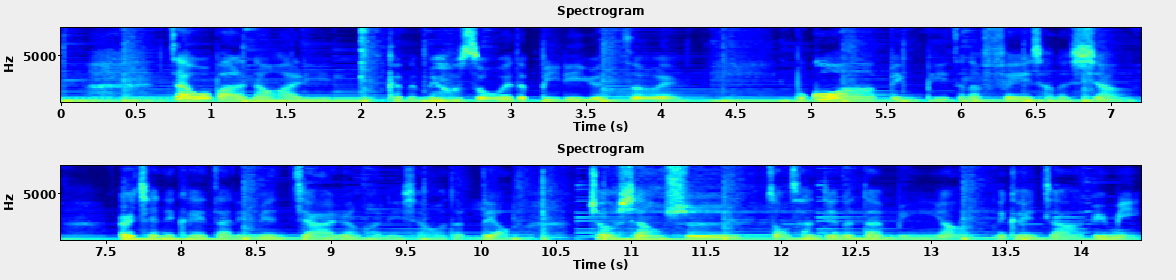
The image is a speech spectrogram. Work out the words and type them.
在我爸的脑海里，可能没有所谓的比例原则诶。不过啊，饼皮真的非常的香，而且你可以在里面加任何你想要的料，就像是早餐店的蛋饼一样，你可以加玉米、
